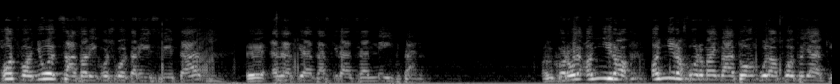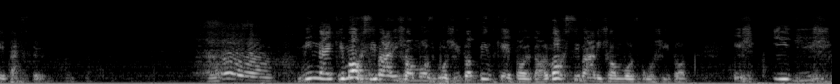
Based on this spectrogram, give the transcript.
68%-os volt a részvétel ö, 1994-ben. Amikor annyira, annyira kormányváltó hangulat volt, hogy elképesztő. Mindenki maximálisan mozgósított, mindkét oldal, maximálisan mozgósított. És így is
